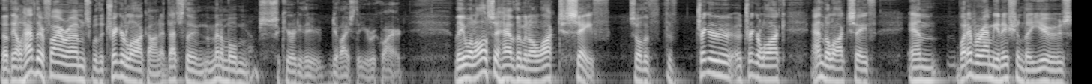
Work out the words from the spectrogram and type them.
that they'll have their firearms with a trigger lock on it. That's the minimum yeah. security device that you required. They will also have them in a locked safe. So the, the trigger uh, trigger lock and the locked safe and whatever ammunition they use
